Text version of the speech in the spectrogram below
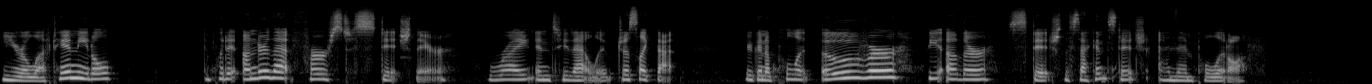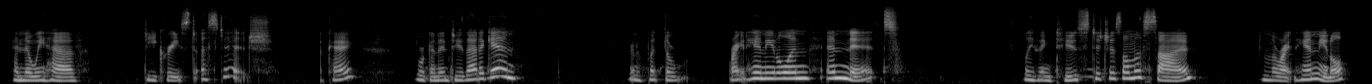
your left hand needle and put it under that first stitch there, right into that loop, just like that. You're going to pull it over the other stitch, the second stitch, and then pull it off. And then we have decreased a stitch. Okay, we're going to do that again. We're going to put the right hand needle in and knit, leaving two stitches on the side on the right hand needle.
